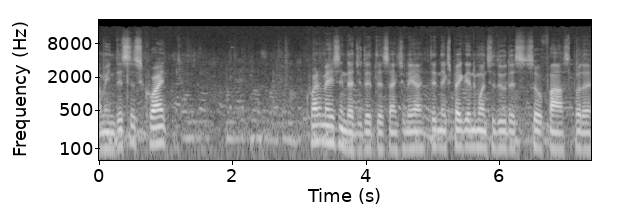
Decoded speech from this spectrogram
I mean, this is quite quite amazing that you did this. Actually, I didn't expect anyone to do this so fast. But uh,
